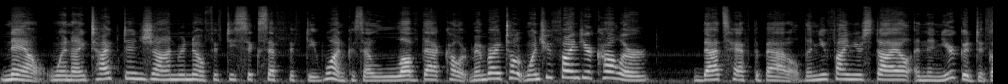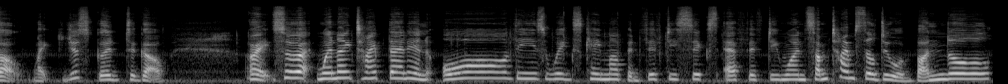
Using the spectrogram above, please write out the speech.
Now, when I typed in Jon Renau 56F51, because I love that color. Remember I told, once you find your color, that's half the battle. Then you find your style, and then you're good to go. Like, just good to go. All right, so uh, when I typed that in, all these wigs came up in 56 F51. Sometimes they'll do a bundle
